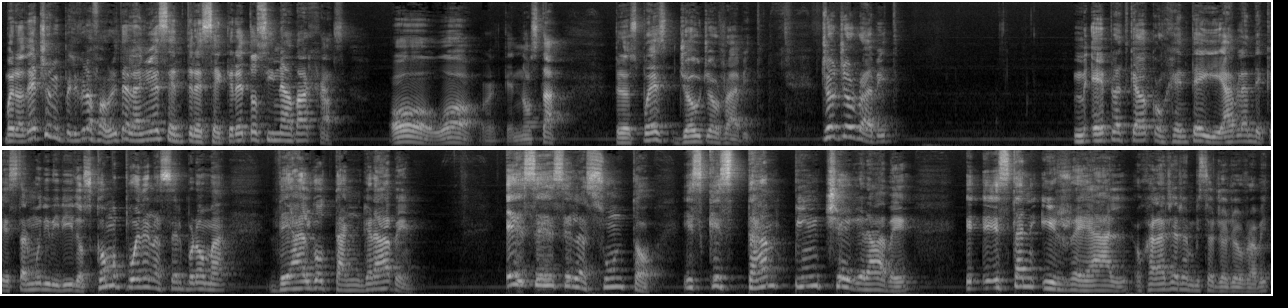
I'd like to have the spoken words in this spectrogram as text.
Bueno, de hecho mi película favorita del año es Entre Secretos y Navajas. Oh, wow, que no está. Pero después Jojo Rabbit. Jojo Rabbit, he platicado con gente y hablan de que están muy divididos. ¿Cómo pueden hacer broma de algo tan grave? Ese es el asunto. Es que es tan pinche grave, e, es tan irreal. Ojalá ya hayan visto Jojo Rabbit.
